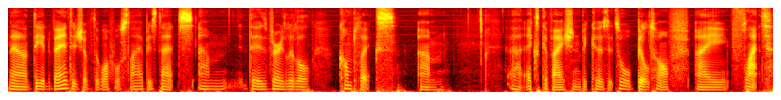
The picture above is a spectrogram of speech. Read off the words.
Now the advantage of the waffle slab is that um, there's very little complex um, uh, excavation because it's all built off a flat,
